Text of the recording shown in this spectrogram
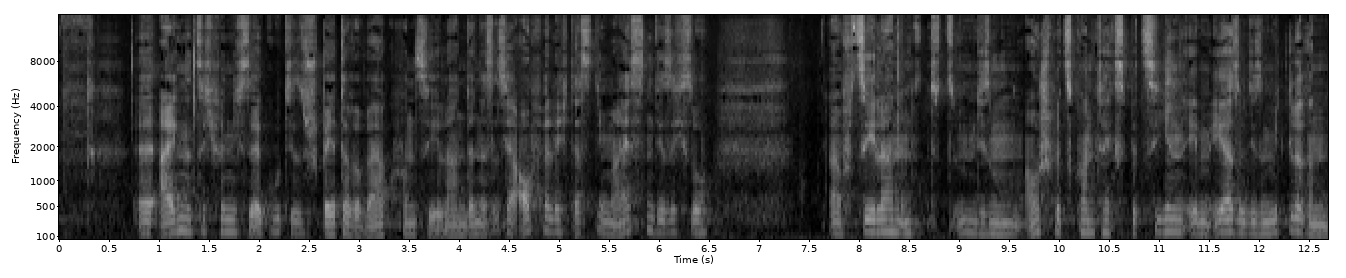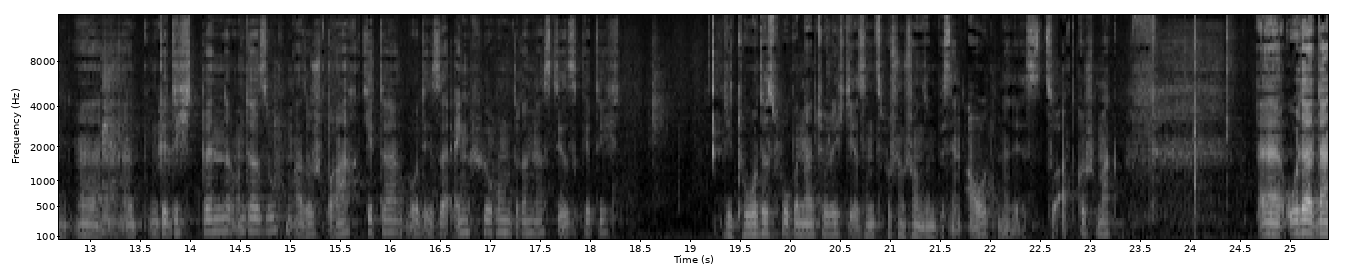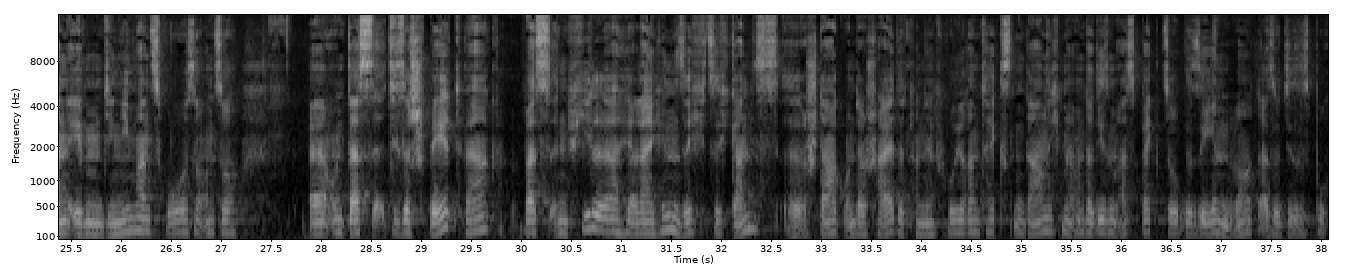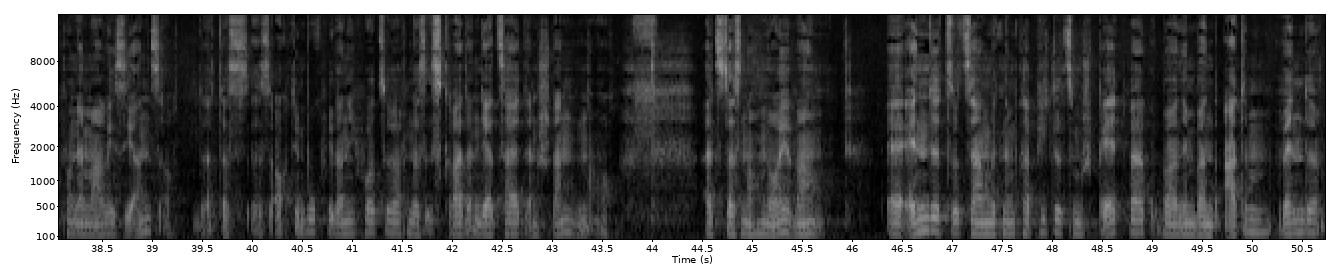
äh, eignet sich, finde ich, sehr gut dieses spätere Werk von Celan. Denn es ist ja auffällig, dass die meisten, die sich so auf Celan in, in diesem Auschwitz-Kontext beziehen, eben eher so diese mittleren äh, Gedichtbände untersuchen, also Sprachgitter, wo diese Engführung drin ist, dieses Gedicht. Die Todesfuge natürlich, die ist inzwischen schon so ein bisschen out, ne, die ist zu abgeschmackt. Äh, oder dann eben die Niemandsrose und so. Äh, und dass dieses Spätwerk, was in vielerlei Hinsicht sich ganz äh, stark unterscheidet von den früheren Texten, gar nicht mehr unter diesem Aspekt so gesehen wird. Also dieses Buch von der Marlies Jans, auch, das ist auch dem Buch wieder nicht vorzuwerfen, das ist gerade in der Zeit entstanden, auch als das noch neu war. Er endet sozusagen mit einem Kapitel zum Spätwerk über den Band Atemwende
